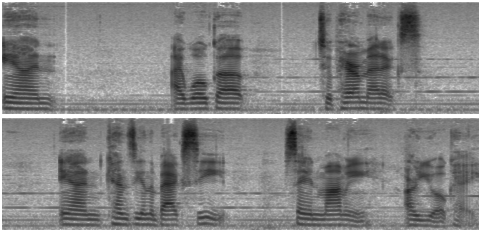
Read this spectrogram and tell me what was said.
And I woke up to paramedics and Kenzie in the back seat saying, Mommy, are you okay?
